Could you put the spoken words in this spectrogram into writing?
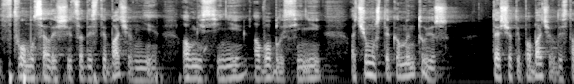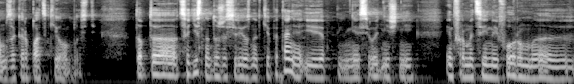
в твоєму селищі це десь ти бачив? Ні. А в місті ні, а в області ні. А чому ж ти коментуєш те, що ти побачив десь там в Закарпатській області? Тобто це дійсно дуже серйозне таке питання, і сьогоднішній інформаційний форум, е,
